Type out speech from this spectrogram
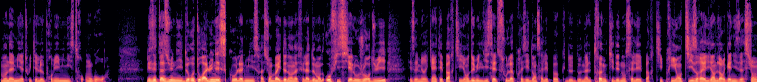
mon ami, a tweeté le Premier ministre hongrois. Les États-Unis, de retour à l'UNESCO, l'administration Biden en a fait la demande officielle aujourd'hui. Les Américains étaient partis en 2017 sous la présidence à l'époque de Donald Trump qui dénonçait les partis pris anti-israéliens de l'organisation.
